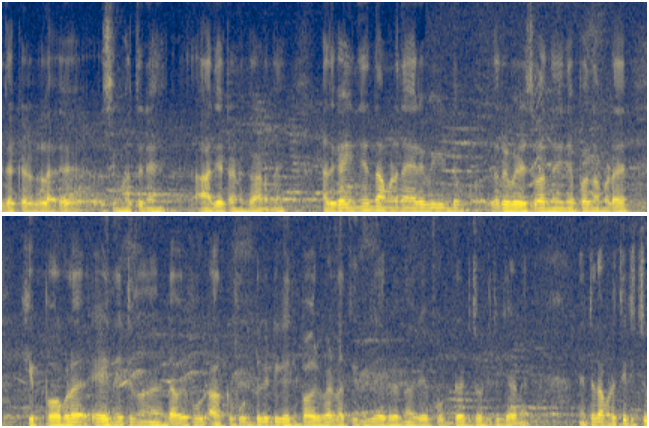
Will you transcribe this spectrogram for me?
ഇതൊക്കെ ഉള്ള സിംഹത്തിനെ ആദ്യമായിട്ടാണ് കാണുന്നത്. അത് കഴിഞ്ഞ് നമ്മൾ നേരെ വീണ്ടും റിവേഴ്സ് വന്നു കഴിഞ്ഞപ്പോൾ നമ്മുടെ ഹിപ്പോകൾ എഴുന്നേറ്റ് നിന്നിട്ടുണ്ട്. അവർ ഫുഡ് അവർക്ക് ഫുഡ് കിട്ടി കഴിഞ്ഞപ്പോൾ അവർ വെള്ളത്തിൽ നിന്ന് കയറി വന്ന് അവർ ഫുഡ് അടിച്ചുകൊണ്ടിരിക്കുകയാണ് എന്നിട്ട് നമ്മൾ തിരിച്ച്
